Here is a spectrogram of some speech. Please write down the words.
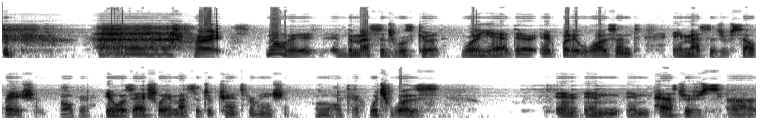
all right. No, the, the message was good. What he had there, it, but it wasn't a message of salvation. Okay. It was actually a message of transformation. Oh, okay. which was in in in Pastor's uh,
